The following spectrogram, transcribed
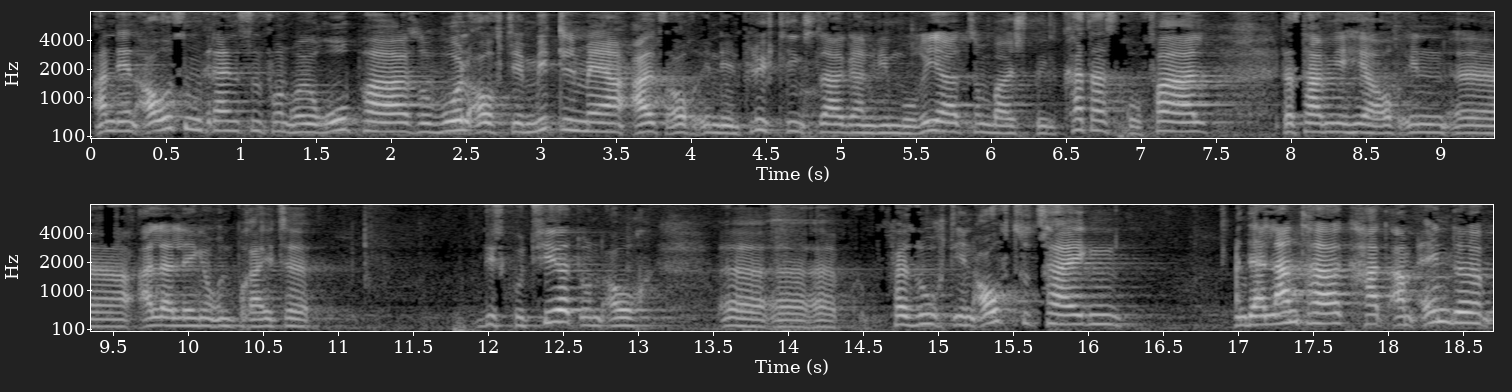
an den Außengrenzen von Europa sowohl auf dem Mittelmeer als auch in den Flüchtlingslagern wie Moria zum Beispiel katastrophal. Das haben wir hier auch in äh, aller Länge und Breite diskutiert und auch äh, äh, versucht, ihn aufzuzeigen. Der Landtag hat am Ende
